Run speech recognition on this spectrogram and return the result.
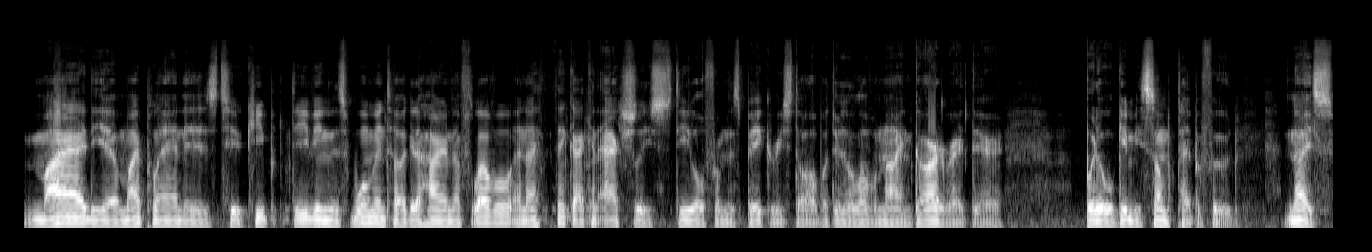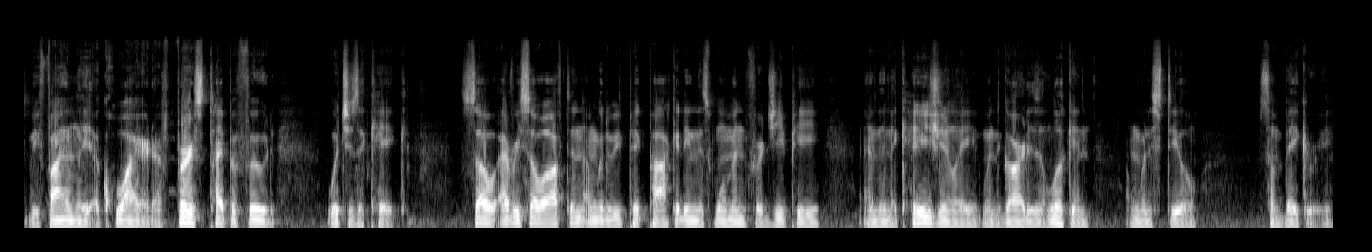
My idea, my plan is to keep thieving this woman till I get a high enough level, and I think I can actually steal from this bakery stall, but there's a level 9 guard right there. But it will give me some type of food. Nice, we finally acquired our first type of food, which is a cake. So every so often, I'm going to be pickpocketing this woman for GP, and then occasionally, when the guard isn't looking, I'm going to steal some bakery.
